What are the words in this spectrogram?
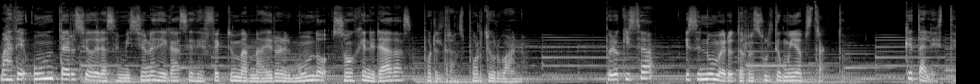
Más de un tercio de las emisiones de gases de efecto invernadero en el mundo son generadas por el transporte urbano. Pero quizá ese número te resulte muy abstracto. ¿Qué tal este?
